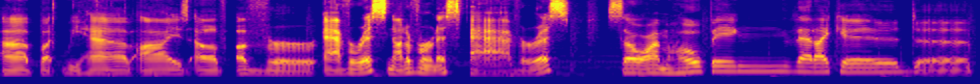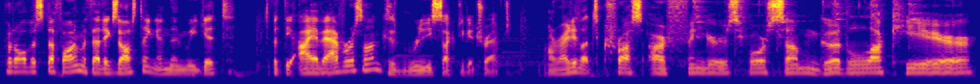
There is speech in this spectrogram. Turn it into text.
uh, but we have Eyes of Aver Avarice, not Avernus, Avarice. So I'm hoping that I could uh, put all this stuff on without exhausting, and then we get to put the Eye of Avarice on, because it really sucked to get trapped. Alrighty, let's cross our fingers for some good luck here.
